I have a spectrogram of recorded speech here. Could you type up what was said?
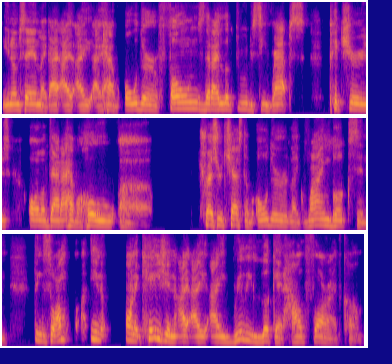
You know what i'm saying? Like i i i have older phones that i look through to see raps pictures all of that. I have a whole uh, treasure chest of older like rhyme books and things. So I'm, you know, on occasion, I, I, I really look at how far I've come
